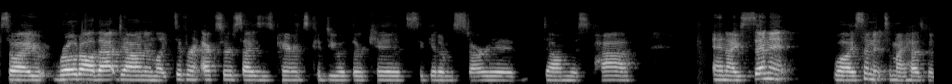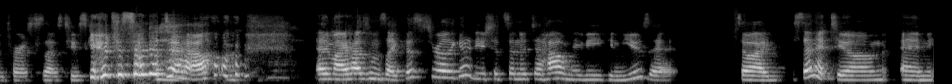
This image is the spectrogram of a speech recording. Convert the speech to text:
So I wrote all that down and like different exercises parents could do with their kids to get them started down this path. And I sent it, well, I sent it to my husband first because I was too scared to send it to Hal. and my husband was like, This is really good. You should send it to Hal. Maybe he can use it. So I sent it to him. And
